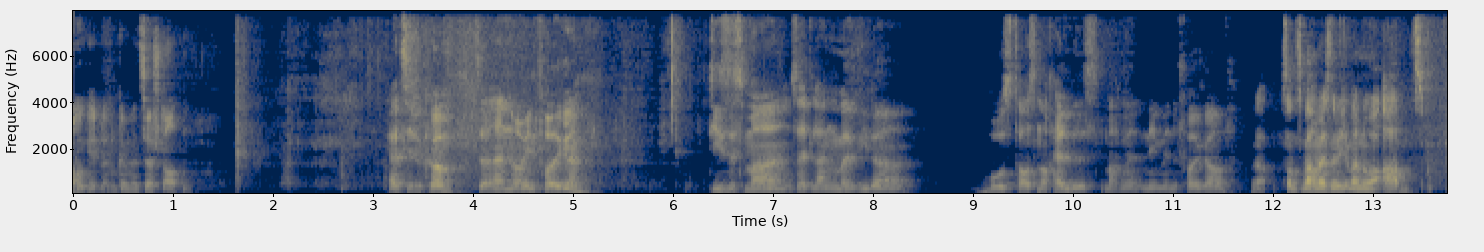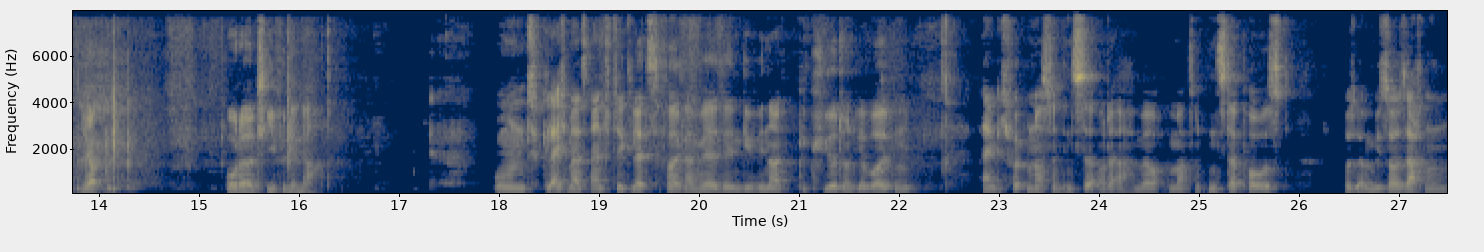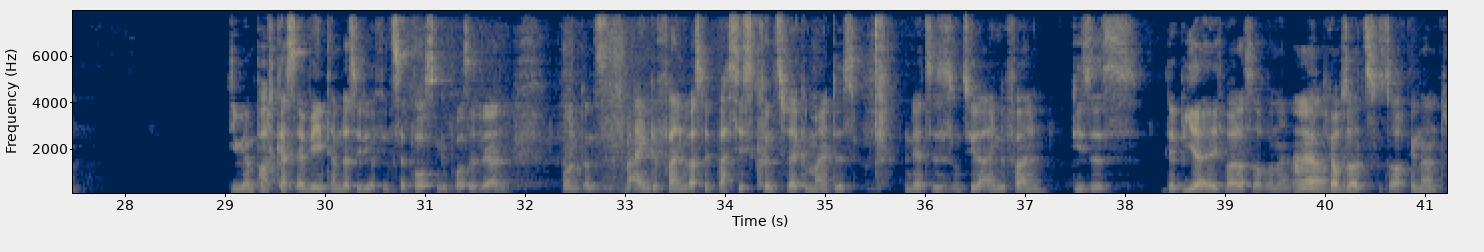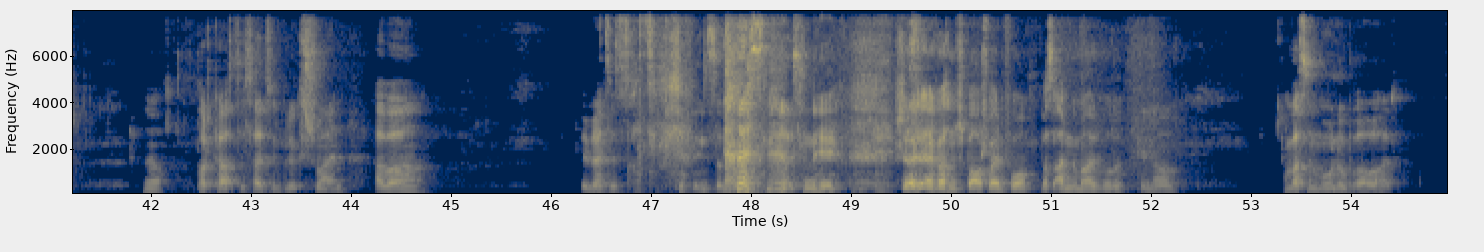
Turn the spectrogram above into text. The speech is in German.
Okay, dann können wir jetzt ja starten. Herzlich willkommen zu einer neuen Folge. Dieses Mal seit langem mal wieder, wo es draußen noch hell ist, machen wir, nehmen wir eine Folge auf. Ja, sonst machen wir es nämlich immer nur abends. Ja. Oder tief in die Nacht. Und gleich mal als Einstieg, letzte Folge haben wir den Gewinner gekürt und wir wollten, eigentlich wollten wir noch so ein Insta, oder haben wir auch gemacht, so ein Insta-Post, wo so irgendwie so Sachen, die wir im Podcast erwähnt haben, dass wir die auf Insta posten, gepostet werden. Und uns ist nicht mehr eingefallen, was mit Bastis Kunstwerk gemeint ist. Und jetzt ist es uns wieder eingefallen, dieses, der Bierelch war das auch, ne? Ah ja. Ich glaube, so hat es auch genannt. Ja. Podcast ist halt so ein Glücksschwein, aber wir werden es jetzt trotzdem nicht auf Insta posten. Also, nee. Stellt euch einfach ein Sparschwein vor, was angemalt wurde. genau. Und was ein Monobrauer hat.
